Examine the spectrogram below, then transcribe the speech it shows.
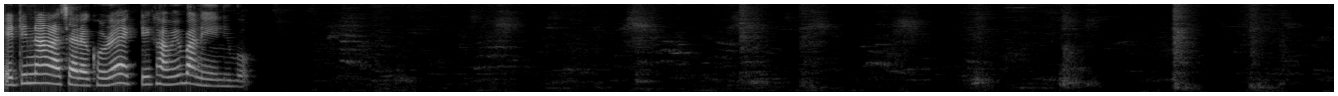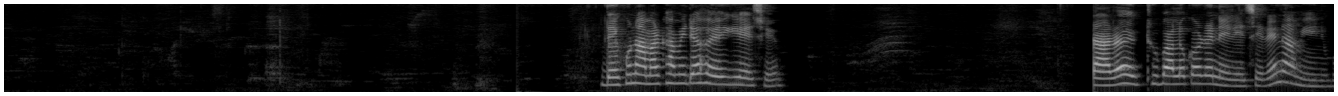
এটি নাড়াচাড়া করে একটি খামি বানিয়ে নিব। দেখুন, আমার খামিটা হয়ে গিয়েছে। আরও একটু ভালো করে নেড়ে ছেড়ে নামিয়ে নেব।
